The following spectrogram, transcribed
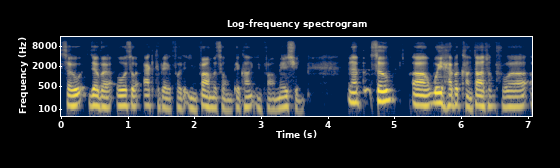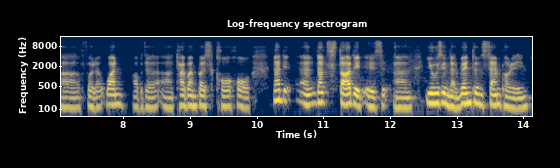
so they will also activate for the inflammation, become inflammation. So uh, we have a conduct for uh, for the one of the uh, Taiwan-based cohort that uh, that started is uh, using the random sampling,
